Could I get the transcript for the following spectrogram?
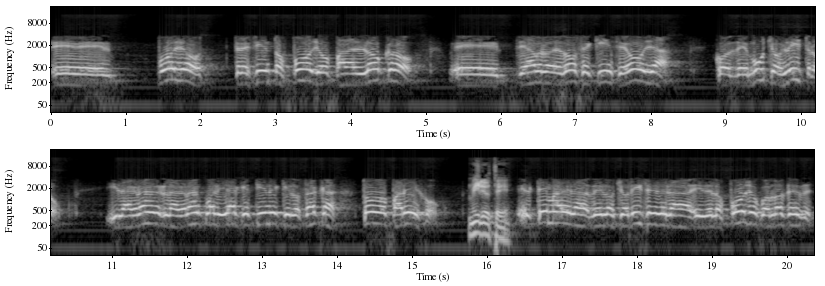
eh, pollo, 300 pollos para el locro, eh, te hablo de 12, 15 ollas con, de muchos litros y la gran la gran cualidad que tiene que lo saca todo parejo. Mire usted. El tema de, la, de los chorizos y de, la, y de los pollos cuando hace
